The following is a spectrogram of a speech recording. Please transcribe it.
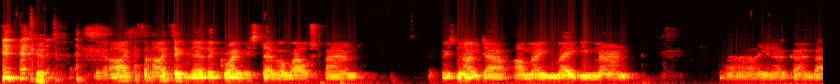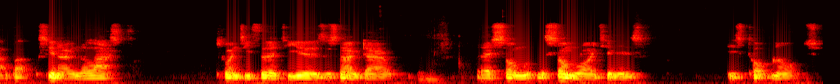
Good. Yeah, I, th- I think they're the greatest ever Welsh band. There's no doubt. I mean, maybe man, uh, you know, going back, but you know, in the last 20, 30 years, there's no doubt their song, the songwriting is is top notch.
